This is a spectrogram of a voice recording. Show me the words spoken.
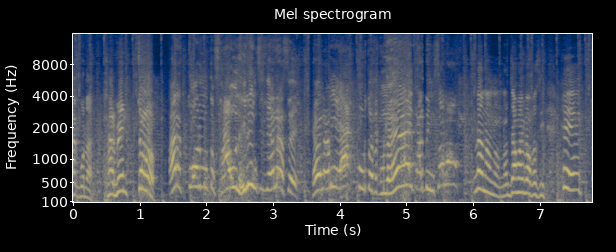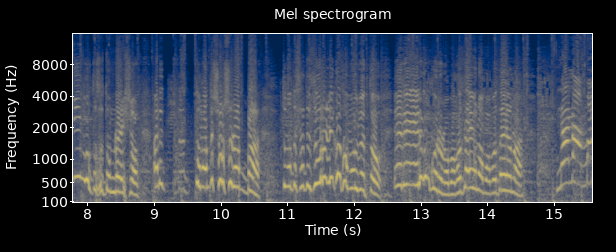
থাকব না। ছাড়বেন চলো। আরে তোর মতো ফাউল হিরিং জানা আছে এখন আমি এক মুহূর্ত থাকব না। এই পারবিন চলো। না না না না জামাই বাবাজি হে কি বলতেছো তোমরা এসব? আরে তোমাদের শ্বশুর আব্বা তোমাদের সাথে জরুরি কথা বলবে তো। এরে এরকম করো না বাবা যাইও না বাবা যাইও না। না না মা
